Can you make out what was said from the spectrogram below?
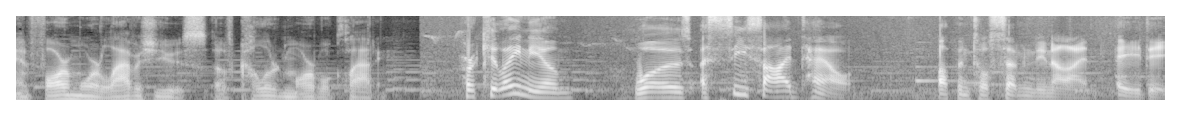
and far more lavish use of colored marble cladding. Herculaneum was a seaside town up until 79 AD.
